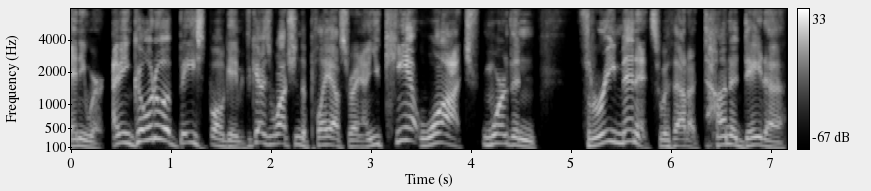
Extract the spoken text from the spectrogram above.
anywhere. I mean, go to a baseball game. If you guys are watching the playoffs right now, you can't watch more than three minutes without a ton of data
